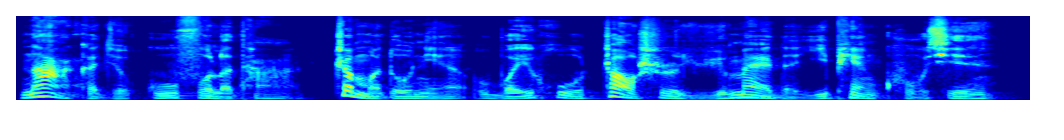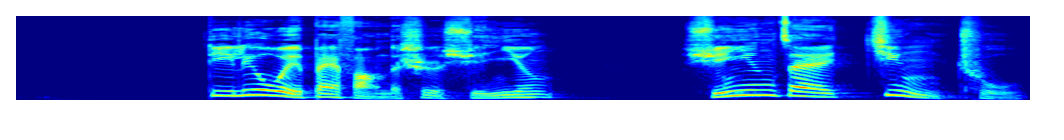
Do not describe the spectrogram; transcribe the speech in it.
那可就辜负了他这么多年维护赵氏余脉的一片苦心。第六位拜访的是荀英。荀英在晋楚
